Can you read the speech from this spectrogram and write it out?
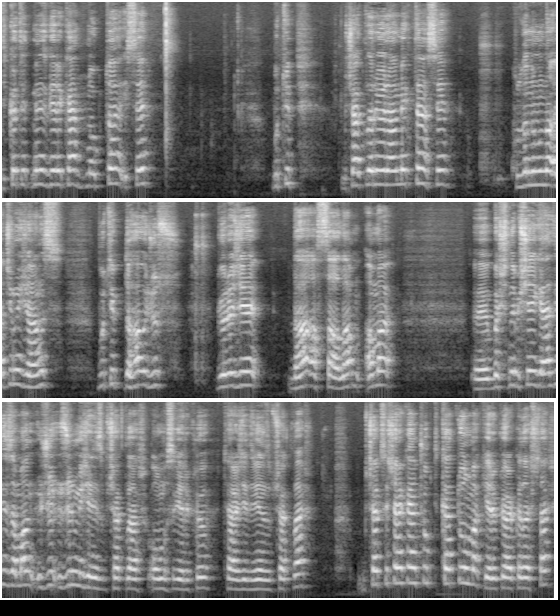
Dikkat etmeniz gereken nokta ise bu tip bıçaklara yönelmektense kullanımına acımayacağınız bu tip daha ucuz, görece daha az sağlam ama e, başına bir şey geldiği zaman üzü- üzülmeyeceğiniz bıçaklar olması gerekiyor. Tercih edeceğiniz bıçaklar. Bıçak seçerken çok dikkatli olmak gerekiyor arkadaşlar.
